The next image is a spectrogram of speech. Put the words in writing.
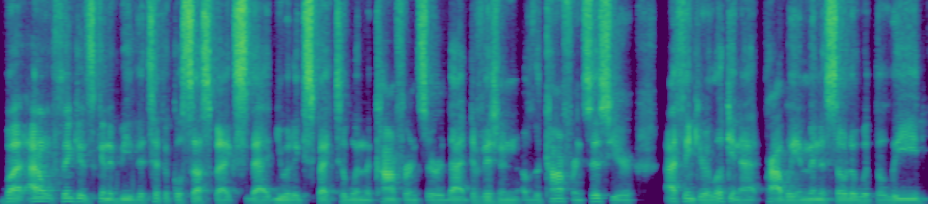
but I don't think it's going to be the typical suspects that you would expect to win the conference or that division of the conference this year. I think you're looking at probably in Minnesota with the lead,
